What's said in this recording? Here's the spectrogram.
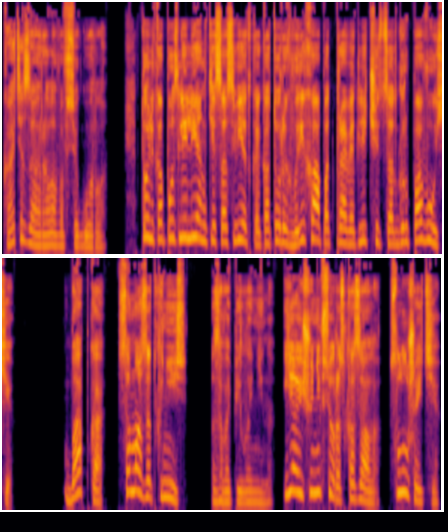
Катя заорала во все горло. «Только после Ленки со Светкой, которых в рехаб отправят лечиться от групповухи!» «Бабка, сама заткнись!» — завопила Нина. «Я еще не все рассказала. Слушайте!»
